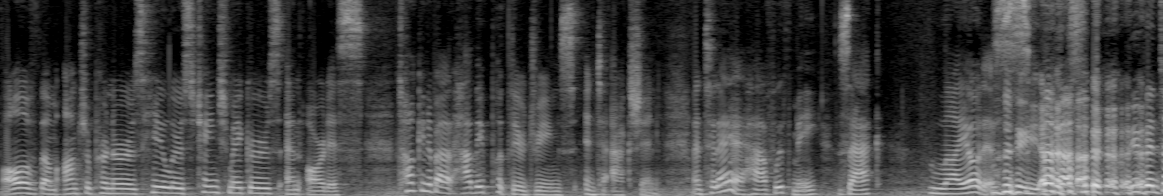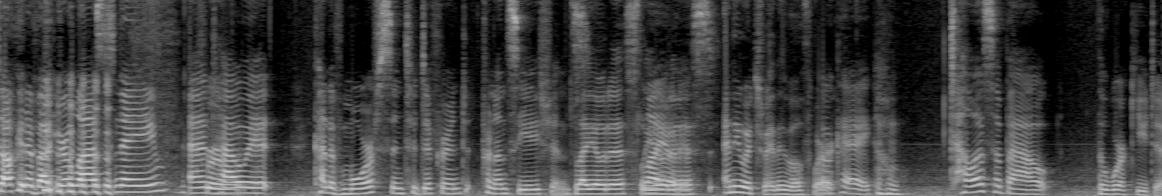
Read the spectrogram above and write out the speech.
all of them entrepreneurs, healers, changemakers, and artists, talking about how they put their dreams into action. And today I have with me Zach Lioutas. yes. We've been talking about your last name and For- how it kind of morphs into different pronunciations. Liotis. Leotis. Any which way, they both work. Okay. Mm-hmm. Tell us about the work you do.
